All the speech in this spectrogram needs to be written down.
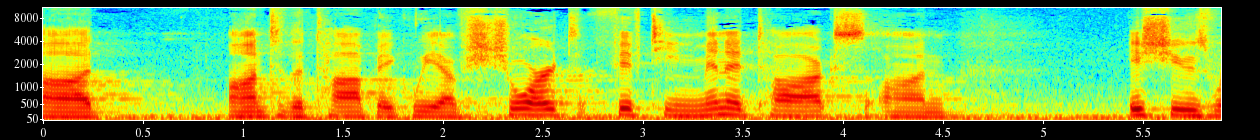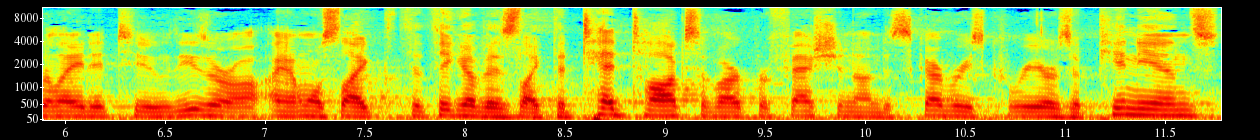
uh, onto the topic. We have short 15 minute talks on issues related to, these are, I almost like to think of as like the TED Talks of our profession on discoveries, careers, opinions.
